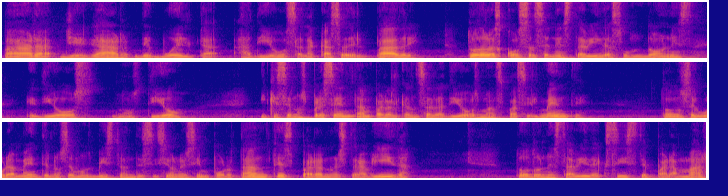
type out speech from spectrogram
para llegar de vuelta a Dios, a la casa del Padre. Todas las cosas en esta vida son dones que Dios nos dio y que se nos presentan para alcanzar a Dios más fácilmente. Todos seguramente nos hemos visto en decisiones importantes para nuestra vida. Todo en esta vida existe para amar.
